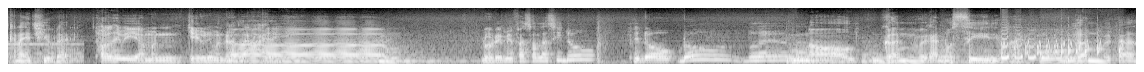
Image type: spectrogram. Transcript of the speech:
Cái này chịu đấy Thôi thì bây giờ mình chịu thì mình đoán đại đi Ờ, Đồ để mi fa sol la si do Thì đồ đô lên. Nó gần với cả nốt si thì phải. Gần với cả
